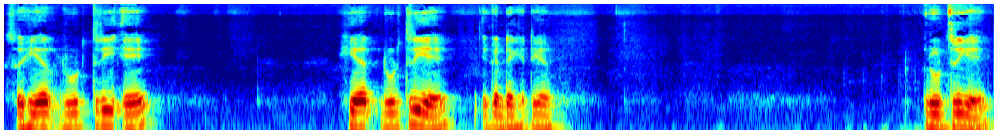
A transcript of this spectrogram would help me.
So here root 3a here root 3a you can take it here. Root 3a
